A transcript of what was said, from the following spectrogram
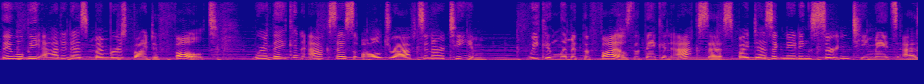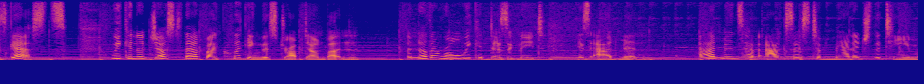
They will be added as members by default, where they can access all drafts in our team. We can limit the files that they can access by designating certain teammates as guests. We can adjust that by clicking this drop-down button. Another role we can designate is admin. Admins have access to manage the team,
